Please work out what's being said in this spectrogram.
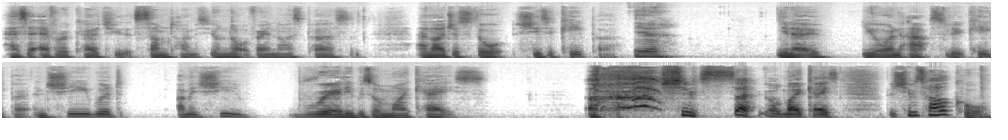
"Has it ever occurred to you that sometimes you're not a very nice person?" And I just thought, she's a keeper. Yeah. You know, you're an absolute keeper. And she would, I mean, she really was on my case. she was so on my case, but she was hardcore.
